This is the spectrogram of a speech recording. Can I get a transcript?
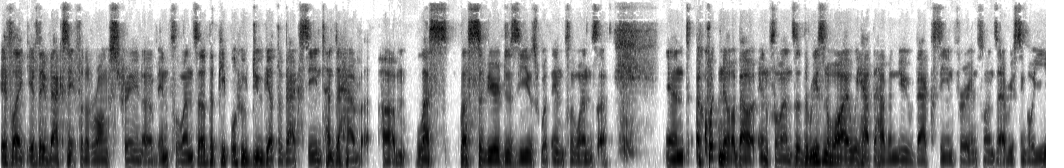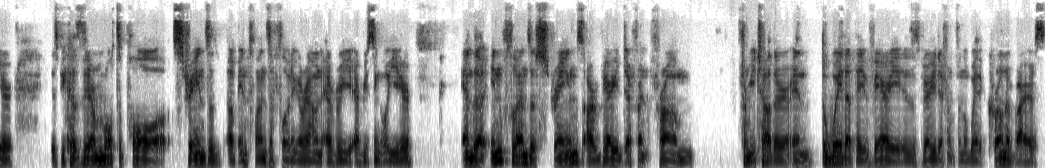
if like if they vaccinate for the wrong strain of influenza, the people who do get the vaccine tend to have um, less less severe disease with influenza. And a quick note about influenza: the reason why we have to have a new vaccine for influenza every single year is because there are multiple strains of, of influenza floating around every every single year, and the influenza strains are very different from from each other, and the way that they vary is very different from the way the coronavirus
